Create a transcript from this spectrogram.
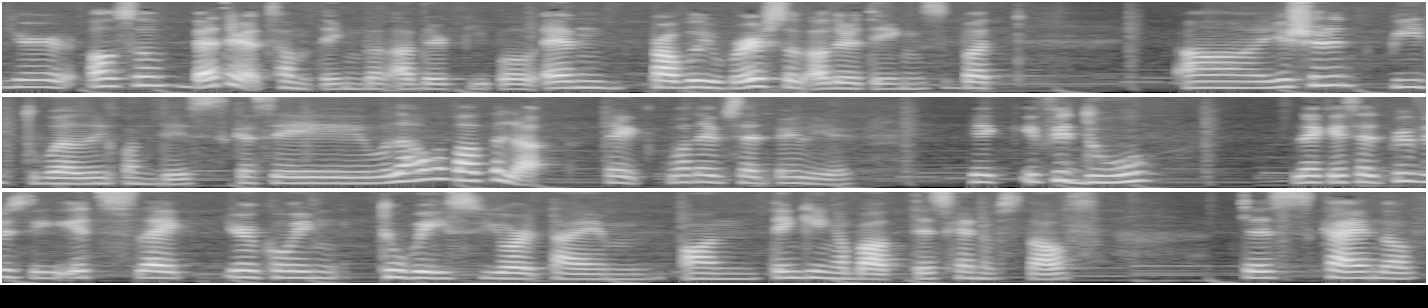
You're also better at something than other people, and probably worse at other things. But uh, you shouldn't be dwelling on this kasi wala. Like what I've said earlier. Like, if you do, like I said previously, it's like you're going to waste your time on thinking about this kind of stuff. This kind of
